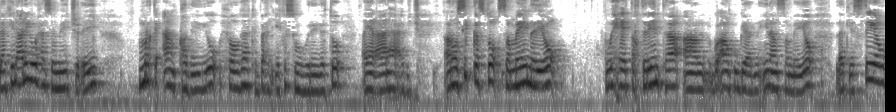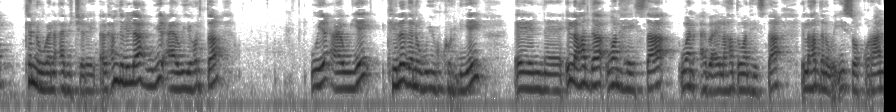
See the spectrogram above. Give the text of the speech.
laakiin aniga waxaan samey jiray marka aan qadiyo xoogaa kabacdi ay kasoo wareegato ayaan caanaha cabi jiray anoo si kasto sameynayo waxay dakhtariinta aan go'aan ku gaarnay inaan sameeyo laakiin still kana waan cabi jiray. Alxamdulilah wuu ii caawiyey horta. Wuu ii caawiyey kiladana wuu igu kordhiyey. Ilaa hadda waan haystaa waan caba ilaa hadda waan haystaa. Ilaa haddana way iisoo qoraan.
